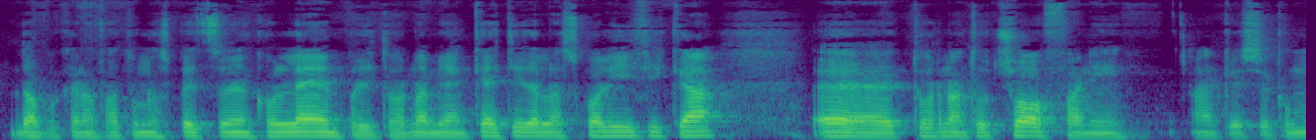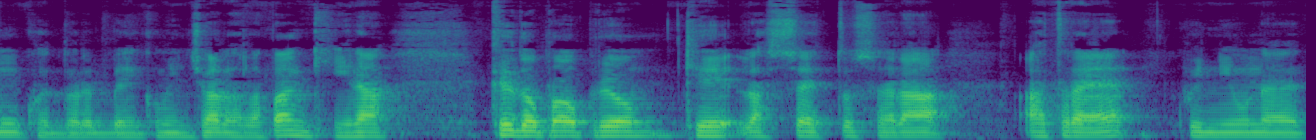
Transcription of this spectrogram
dopo che hanno fatto uno spezzone con l'Empoli, torna Bianchetti dalla squalifica, eh, tornato Ciofani anche se comunque dovrebbe incominciare dalla panchina, credo proprio che l'assetto sarà a 3, quindi un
